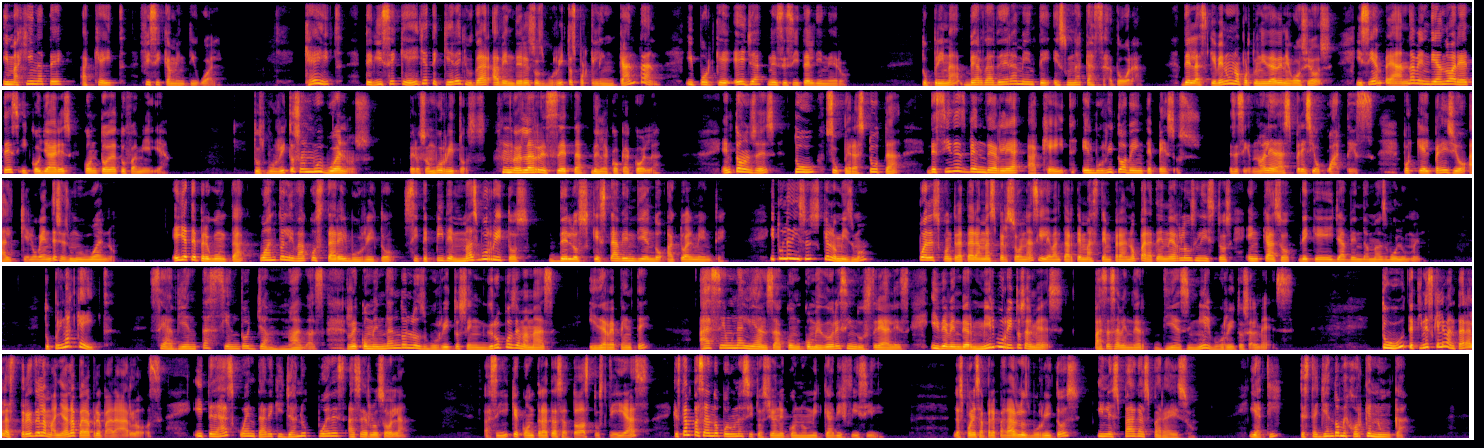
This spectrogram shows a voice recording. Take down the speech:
Imagínate a Kate físicamente igual. Kate te dice que ella te quiere ayudar a vender esos burritos porque le encantan y porque ella necesita el dinero. Tu prima verdaderamente es una cazadora, de las que ven una oportunidad de negocios y siempre anda vendiendo aretes y collares con toda tu familia. Tus burritos son muy buenos, pero son burritos, no es la receta de la Coca-Cola. Entonces, tú, súper astuta, decides venderle a Kate el burrito a 20 pesos. Es decir, no le das precio cuates, porque el precio al que lo vendes es muy bueno. Ella te pregunta cuánto le va a costar el burrito si te pide más burritos de los que está vendiendo actualmente. Y tú le dices que lo mismo. Puedes contratar a más personas y levantarte más temprano para tenerlos listos en caso de que ella venda más volumen. Tu prima Kate se avienta haciendo llamadas, recomendando los burritos en grupos de mamás y de repente hace una alianza con comedores industriales y de vender mil burritos al mes, pasas a vender diez mil burritos al mes. Tú te tienes que levantar a las 3 de la mañana para prepararlos y te das cuenta de que ya no puedes hacerlo sola. Así que contratas a todas tus tías que están pasando por una situación económica difícil. Las pones a preparar los burritos y les pagas para eso y a ti te está yendo mejor que nunca.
